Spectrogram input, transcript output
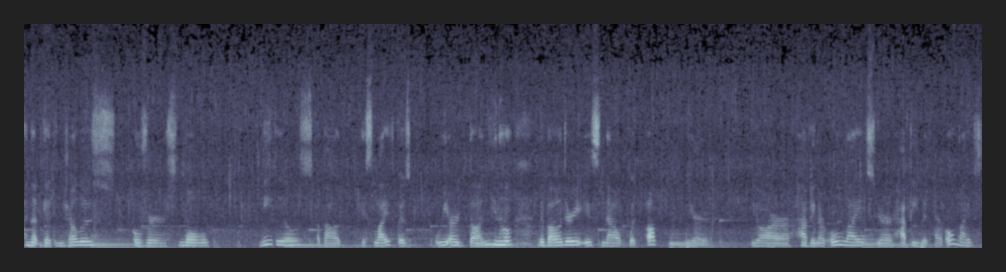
I'm not getting jealous over small details about his life because we are done, you know. The boundary is now put up. We are we are having our own lives. We are happy with our own lives.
